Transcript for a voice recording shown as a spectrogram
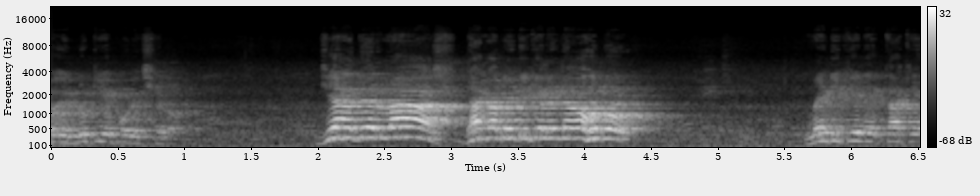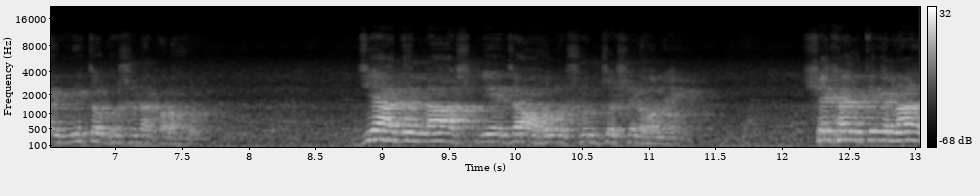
হয়ে লুটিয়ে পড়েছিল। জিহাদের লাশ ঢাকা মেডিকেলে নেওয়া হলো। মেডিকেলে তাকে মৃত ঘোষণা করা হলো। জিহাদের লাশ নিয়ে যাওয়া হলো সূর্য সেন হলে সেখান থেকে লাশ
